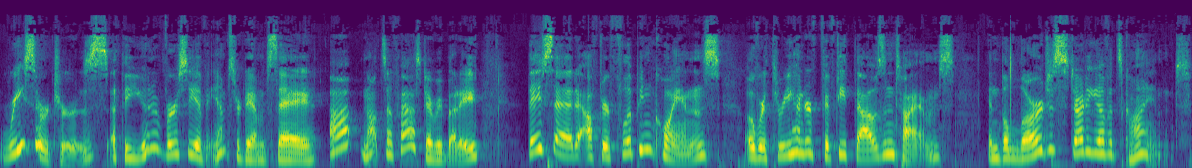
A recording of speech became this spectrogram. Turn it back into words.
researchers at the university of amsterdam say ah not so fast everybody they said after flipping coins over 350000 times in the largest study of its kind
